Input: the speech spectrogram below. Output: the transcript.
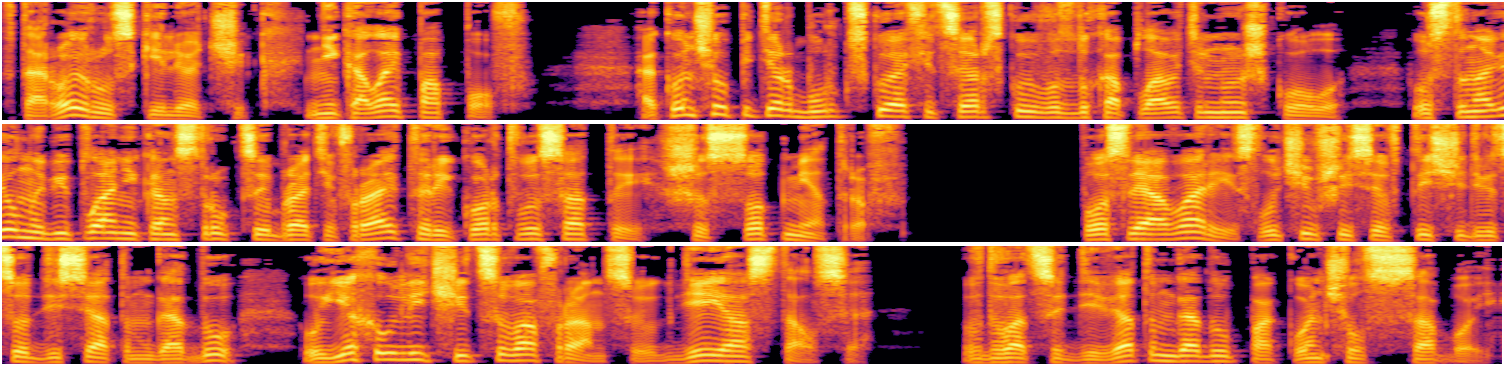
Второй русский летчик, Николай Попов, окончил Петербургскую офицерскую воздухоплавательную школу, установил на биплане конструкции братьев Райта рекорд высоты — 600 метров. После аварии, случившейся в 1910 году, уехал лечиться во Францию, где и остался. В 29 году покончил с собой.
